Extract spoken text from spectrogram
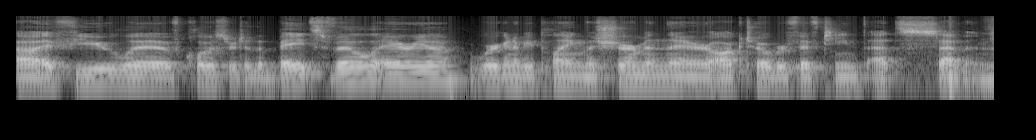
Uh, if you live closer to the Batesville area, we're going to be playing the Sherman there October 15th at 7.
